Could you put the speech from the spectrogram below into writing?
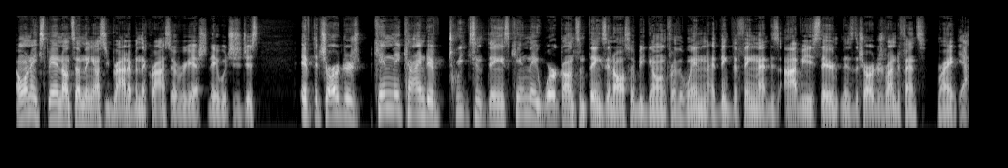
I want to expand on something else you brought up in the crossover yesterday, which is just if the Chargers can they kind of tweak some things, can they work on some things and also be going for the win? I think the thing that is obvious there is the Chargers run defense, right? Yeah.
